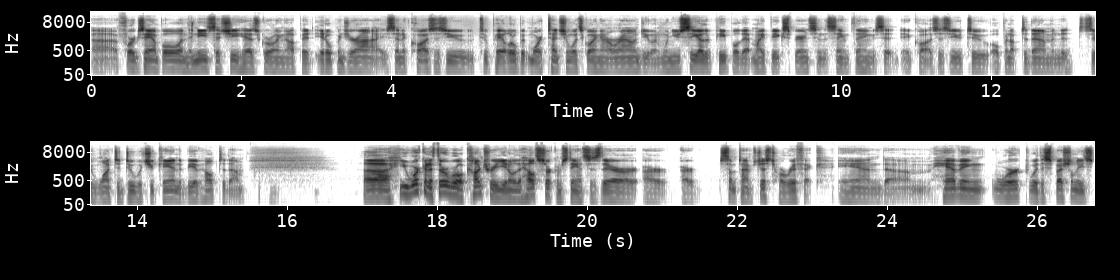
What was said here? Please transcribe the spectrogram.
uh, for example, and the needs that she has growing up, it, it opens your eyes and it causes you to pay a little bit more attention to what's going on around you. And when you see other people that might be experiencing the same things, it, it causes you to open up to them and to, to want to do what you can to be of help to them. Uh, you work in a third world country, you know, the health circumstances there are, are, are sometimes just horrific. And um, having worked with a special needs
